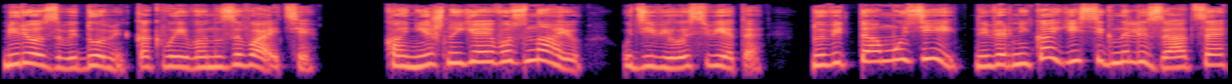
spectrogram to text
Березовый домик, как вы его называете». «Конечно, я его знаю», — удивилась Вета. «Но ведь там музей, наверняка есть сигнализация,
